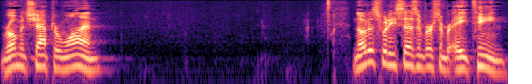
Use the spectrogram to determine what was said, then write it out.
Romans chapter 1. Notice what he says in verse number 18.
